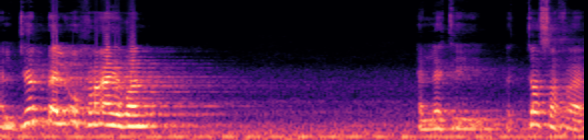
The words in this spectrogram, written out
الجنبة الأخرى أيضا التي اتصف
